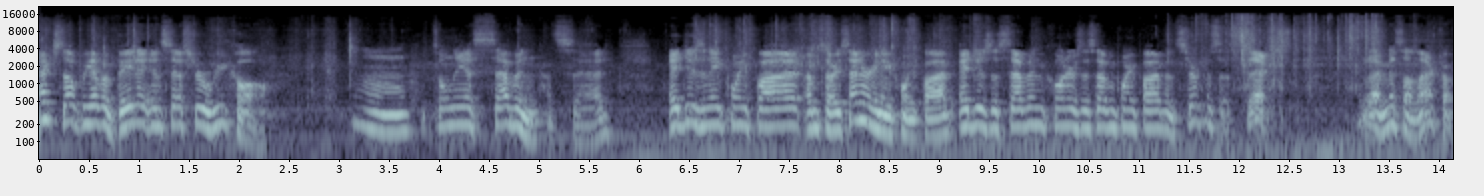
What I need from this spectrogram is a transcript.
Next up, we have a Beta Ancestral Recall. Hmm, it's only a 7. That's sad. Edges an 8.5. I'm sorry, centering an 8.5. Edges a 7, corners a 7.5, and surface a 6. What did I miss on that card?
